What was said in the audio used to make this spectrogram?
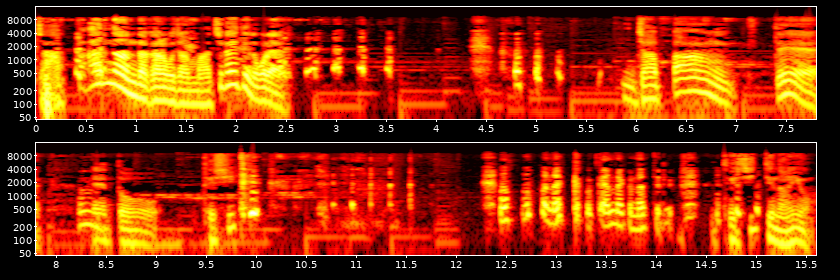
ジャパンなんだ、かなこちゃん。間違えてんの、これ。ジャパンって、ン。うん。えっと、手師 もうなんかわかんなくなってる。手師って何よ？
